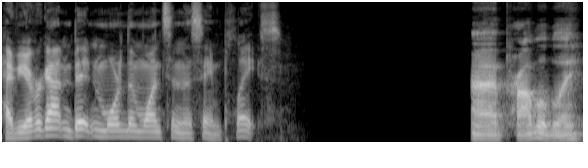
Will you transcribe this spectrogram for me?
Have you ever gotten bitten more than once in the same place? Uh, probably.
